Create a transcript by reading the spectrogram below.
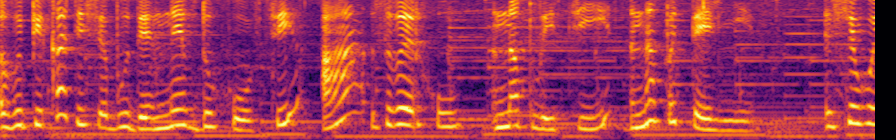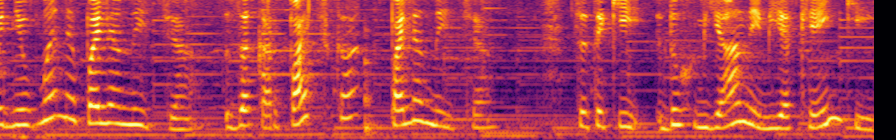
випікатися буде не в духовці, а зверху на плиті на петельні. Сьогодні в мене паляниця, закарпатська паляниця. Це такий духм'яний, м'якенький,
